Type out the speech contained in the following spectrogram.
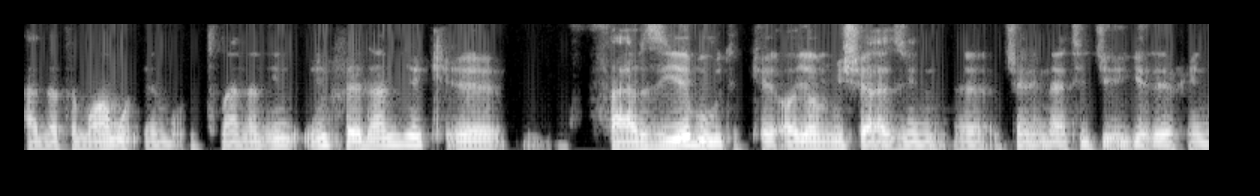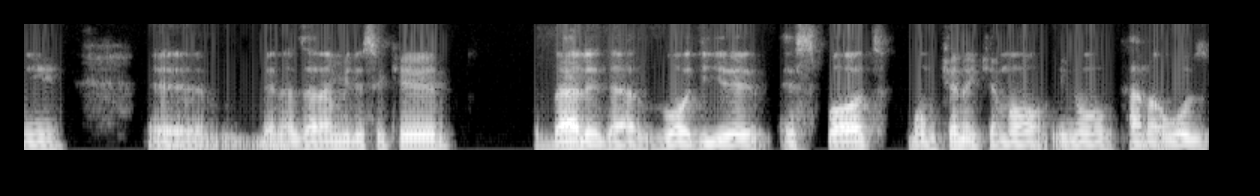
هدف ما هم مطمئنا این این فعلا یک فرضیه بود که آیا میشه از این چنین نتیجه گرفت. یعنی به نظرم می‌رسه که بله در وادی اثبات ممکنه که ما اینو تناقض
